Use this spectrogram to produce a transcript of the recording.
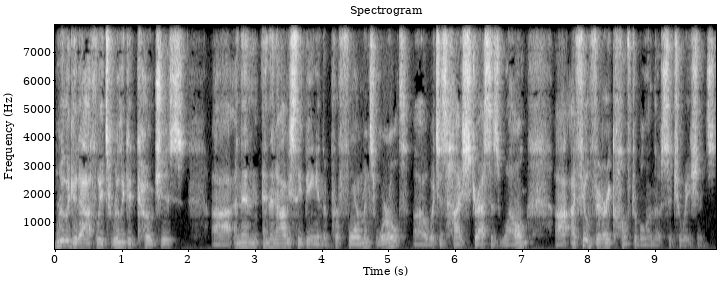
really good athletes, really good coaches. Uh, and then and then obviously being in the performance world, uh, which is high stress as well, uh, I feel very comfortable in those situations.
